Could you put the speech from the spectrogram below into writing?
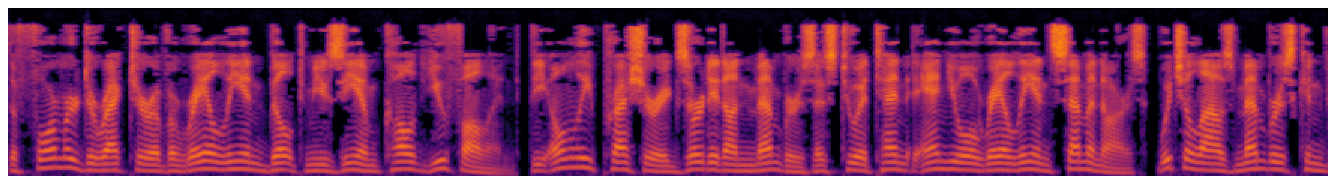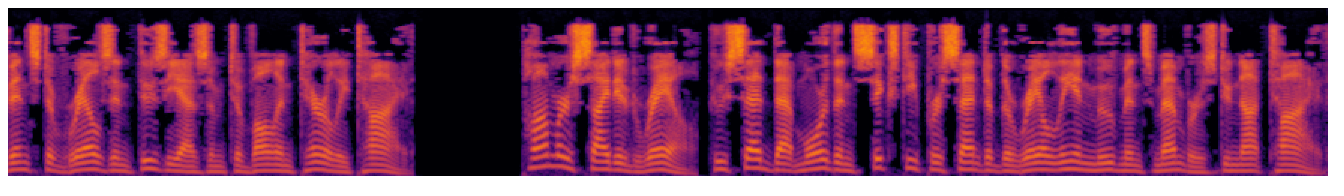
the former director of a Raelian built museum called UFOland, the only pressure exerted on members is to attend annual Raelian seminars, which allows members convinced of Rael's enthusiasm to voluntarily tithe. Palmer cited Rael, who said that more than 60% of the Raelian movement's members do not tithe.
